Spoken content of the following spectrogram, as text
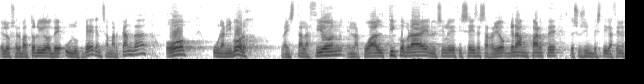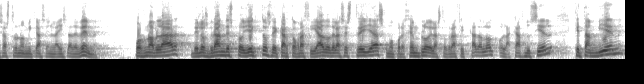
el Observatorio de Ulugh en Samarcanda o Uraniborg, la instalación en la cual Tycho Brahe en el siglo XVI desarrolló gran parte de sus investigaciones astronómicas en la isla de Venn, por no hablar de los grandes proyectos de cartografiado de las estrellas, como por ejemplo el Astrographic Catalog o la Carte du Ciel, que también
